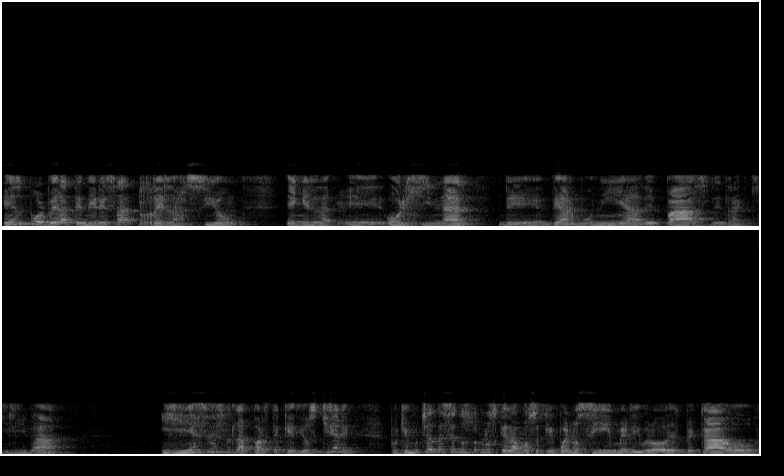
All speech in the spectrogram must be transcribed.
Es volver a tener esa relación en el eh, original de, armonía, de paz, de tranquilidad. Y esa es la parte que Dios quiere. Porque muchas veces nosotros nos quedamos que, bueno, sí me libró del pecado,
